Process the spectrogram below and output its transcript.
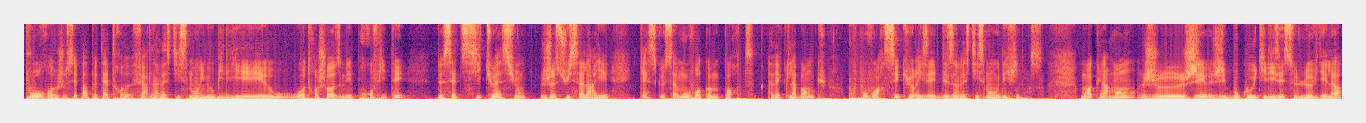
pour, je ne sais pas, peut-être faire de l'investissement immobilier ou autre chose, mais profiter de cette situation, je suis salarié, qu'est-ce que ça m'ouvre comme porte avec la banque pour pouvoir sécuriser des investissements ou des finances? Moi, clairement, j'ai beaucoup utilisé ce levier-là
